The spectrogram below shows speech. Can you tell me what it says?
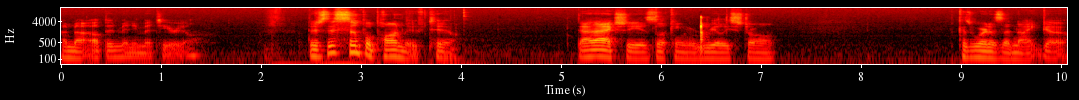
I'm not up in many material. There's this simple pawn move too. That actually is looking really strong. Because where does the knight go?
